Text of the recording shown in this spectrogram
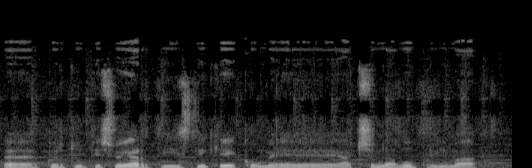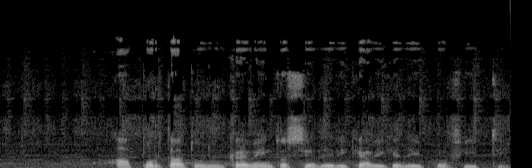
eh, per tutti i suoi artisti che come accennavo prima ha portato un incremento sia dei ricavi che dei profitti.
